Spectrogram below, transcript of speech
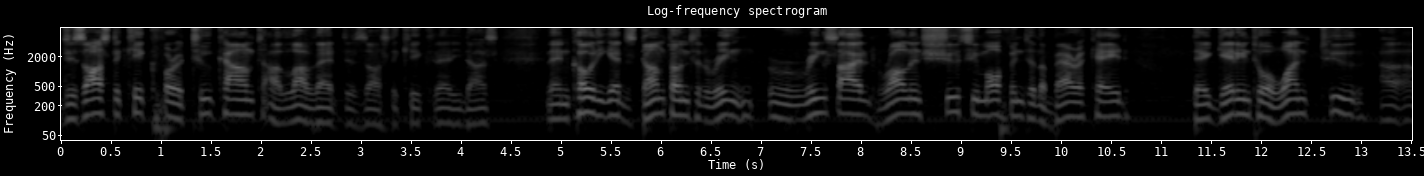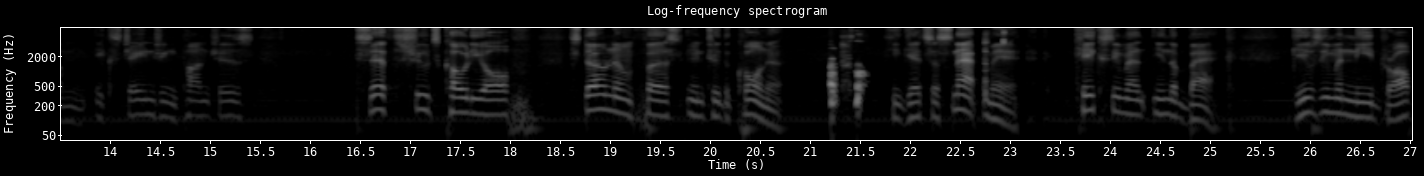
disaster kick for a two count. I love that disaster kick that he does. Then Cody gets dumped onto the ring ringside. Rollins shoots him off into the barricade. They get into a one-two, um, exchanging punches. Seth shoots Cody off, him first into the corner. He gets a snapmare, kicks him in the back, gives him a knee drop,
